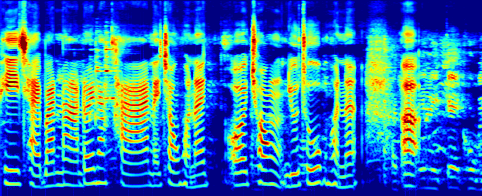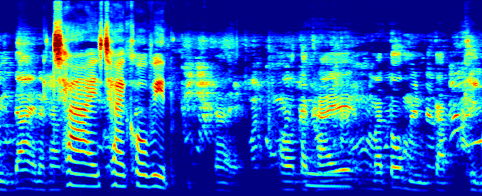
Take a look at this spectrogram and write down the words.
พี่ชายบ้านนาด้วยนะคะ ในช่องหัวหน้าอ้อช่อง YouTube หัวหน้าตะไคอะร้นี่แก้โควิดได้นะครับ ชายชายโควิด ใช่ เอาตะไคร้มาต้มกับขิง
